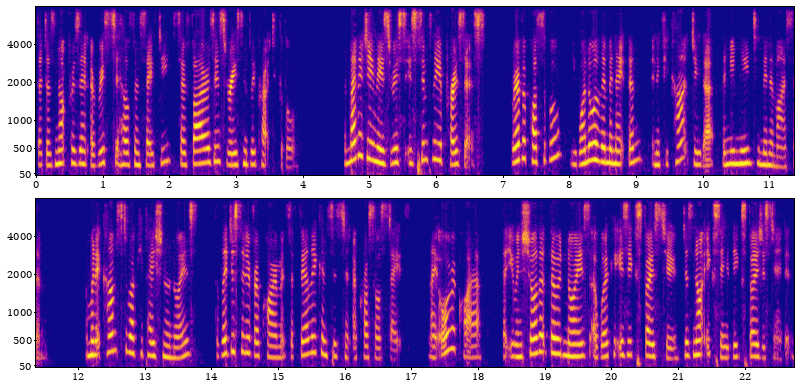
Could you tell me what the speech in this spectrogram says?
that does not present a risk to health and safety so far as is reasonably practicable. And managing these risks is simply a process. Wherever possible, you want to eliminate them, and if you can't do that, then you need to minimize them. And when it comes to occupational noise, the legislative requirements are fairly consistent across all states, they all require that you ensure that the noise a worker is exposed to does not exceed the exposure standard,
